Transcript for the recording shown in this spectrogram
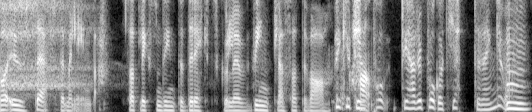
var ute efter Melinda. Så att liksom det inte direkt skulle vinklas att det var Men gud, det, han. på, det hade pågått jättelänge va? Mm.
